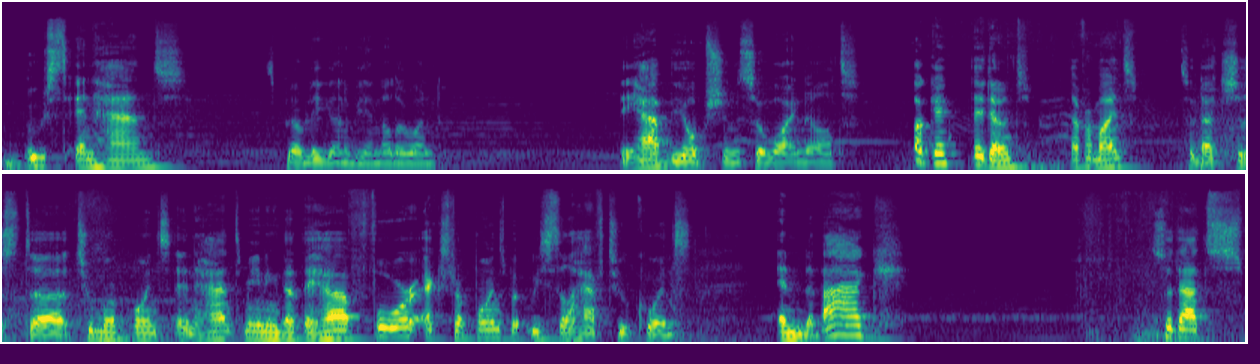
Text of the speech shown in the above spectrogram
boost in hand. It's probably going to be another one. They have the option, so why not? Okay, they don't. Never mind. So that's just uh, two more points in hand, meaning that they have four extra points, but we still have two coins in the bag. So that's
